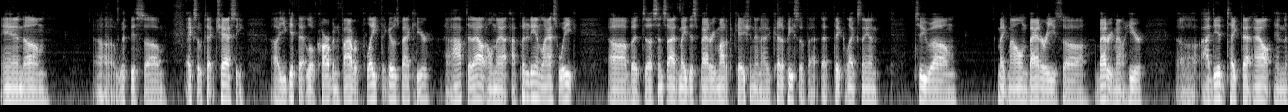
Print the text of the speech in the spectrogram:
and um, uh, with this um, Exotek chassis uh, you get that little carbon fiber plate that goes back here. I opted out on that. I put it in last week uh, but uh, since I had made this battery modification and I had cut a piece of that, that thick Lexan to um, make my own batteries, uh, battery mount here. Uh, I did take that out and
